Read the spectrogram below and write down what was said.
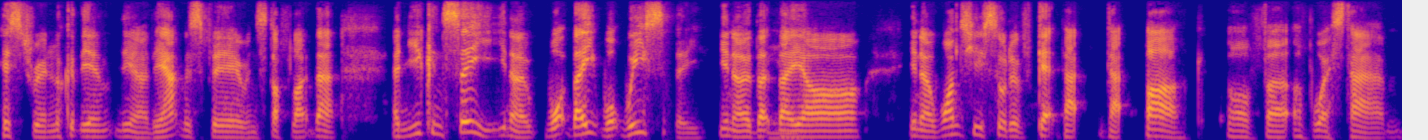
history and look at the um, you know the atmosphere and stuff like that. And you can see, you know, what they what we see, you know, that they are, you know, once you sort of get that that bug of uh, of West Ham,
